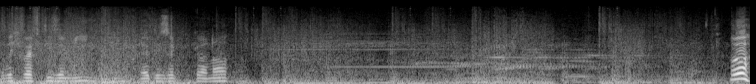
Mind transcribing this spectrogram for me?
Also ich werfe diese Minen, äh, diese Granaten. Ah!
